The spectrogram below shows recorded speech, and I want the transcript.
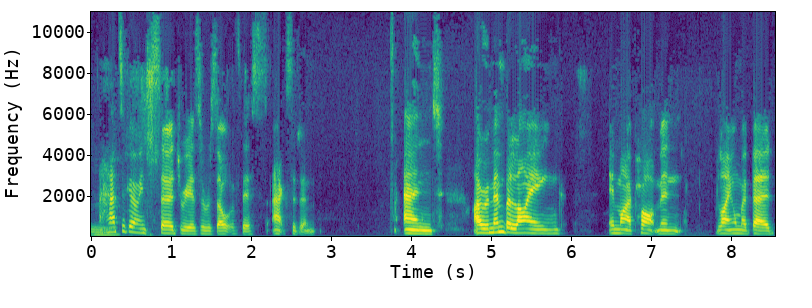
mm. I had to go into surgery as a result of this accident. And I remember lying in my apartment, lying on my bed,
